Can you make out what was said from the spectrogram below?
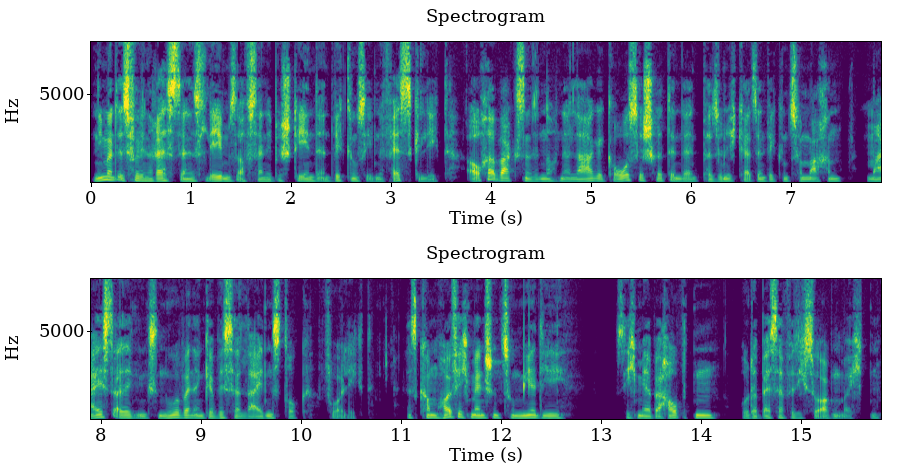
Niemand ist für den Rest seines Lebens auf seine bestehende Entwicklungsebene festgelegt. Auch Erwachsene sind noch in der Lage, große Schritte in der Persönlichkeitsentwicklung zu machen, meist allerdings nur, wenn ein gewisser Leidensdruck vorliegt. Es kommen häufig Menschen zu mir, die sich mehr behaupten oder besser für sich sorgen möchten.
